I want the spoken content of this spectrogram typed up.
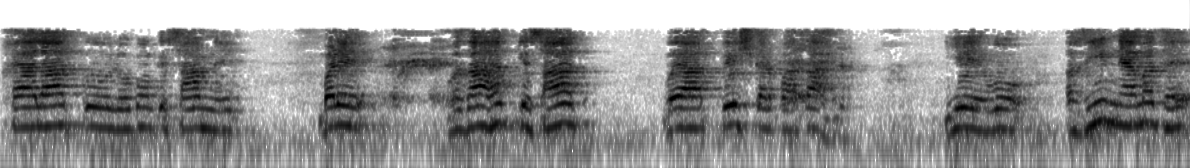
خیالات کو لوگوں کے سامنے، بڑے وضاحت کے ساتھ وہ پیش کر پاتا ہے۔ یہ وہ عظیم نعمت ہے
